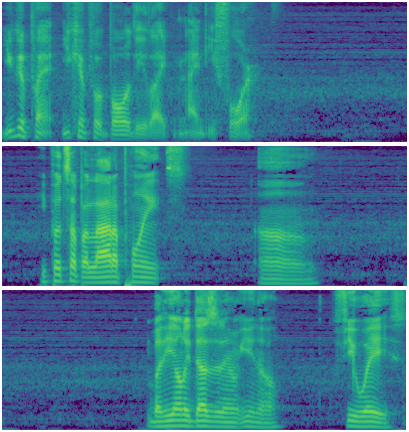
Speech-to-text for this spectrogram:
You could put you could put Boldy like 94. He puts up a lot of points. Um but he only does it in, you know, a few ways.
